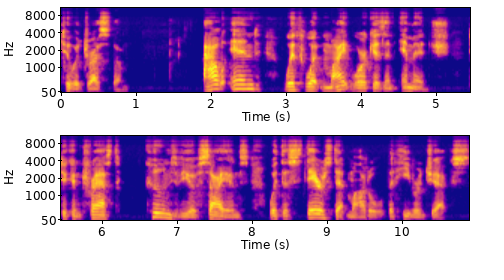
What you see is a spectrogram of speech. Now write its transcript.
to address them. I'll end with what might work as an image to contrast Kuhn's view of science with the stair step model that he rejects.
